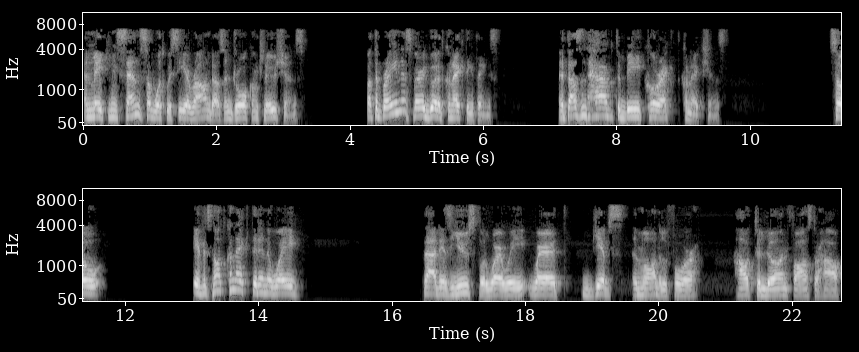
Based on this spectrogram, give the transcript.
and making sense of what we see around us and draw conclusions. But the brain is very good at connecting things. It doesn't have to be correct connections. So if it's not connected in a way that is useful where we, where it gives a model for how to learn fast or how,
